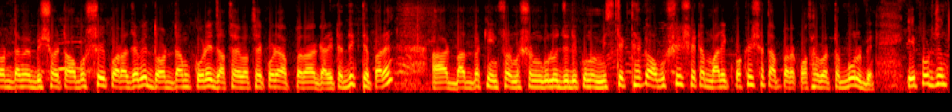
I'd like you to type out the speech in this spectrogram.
দরদামের বিষয়টা অবশ্যই করা যাবে। দরদাম করে, যাচাই বাছাই করে আপনারা গাড়িটা দেখতে পারেন। আর বাদবাকি ইনফরমেশনগুলো যদি কোনো মিস্টেক থাকে, অবশ্যই সেটা মালিক পক্ষের সাথে আপনারা কথাবার্তা বলবেন। এ পর্যন্ত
